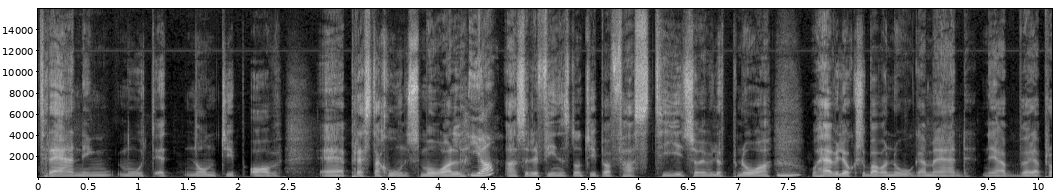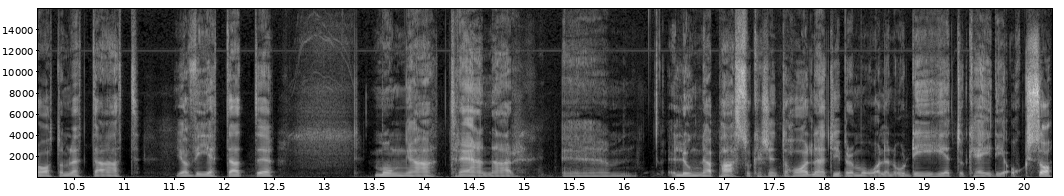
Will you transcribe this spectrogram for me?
träning mot ett, någon typ av eh, prestationsmål Ja. Alltså det finns någon typ av fast tid som vi vill uppnå Mm. och här vill jag också bara vara noga med när jag börjar prata om detta att jag vet att eh, många tränar eh, lugna pass och kanske inte har den här typen av målen och det är helt okej det också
